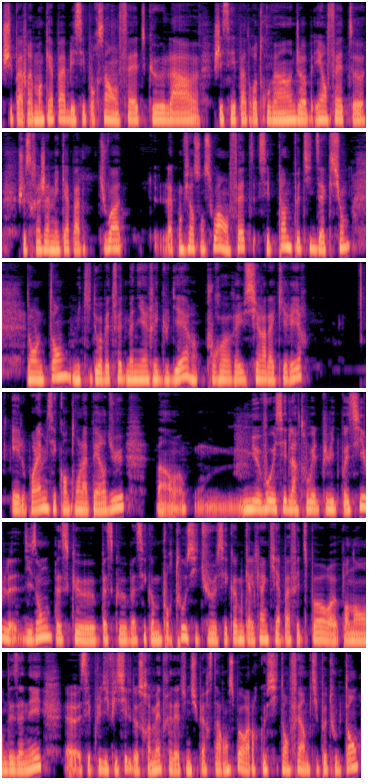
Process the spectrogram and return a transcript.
je suis pas vraiment capable et c'est pour ça, en fait, que là, euh, j'essaie pas de retrouver un job et en fait, euh, je serai jamais capable. Tu vois, la confiance en soi, en fait, c'est plein de petites actions dans le temps, mais qui doivent être faites de manière régulière pour réussir à l'acquérir. Et le problème, c'est quand on l'a perdu, ben, mieux vaut essayer de la retrouver le plus vite possible, disons, parce que parce que bah, c'est comme pour tout, si tu veux, c'est comme quelqu'un qui a pas fait de sport euh, pendant des années, euh, c'est plus difficile de se remettre et d'être une superstar en sport. Alors que si t'en fais un petit peu tout le temps,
